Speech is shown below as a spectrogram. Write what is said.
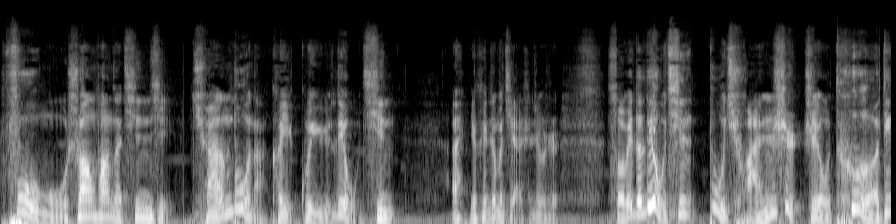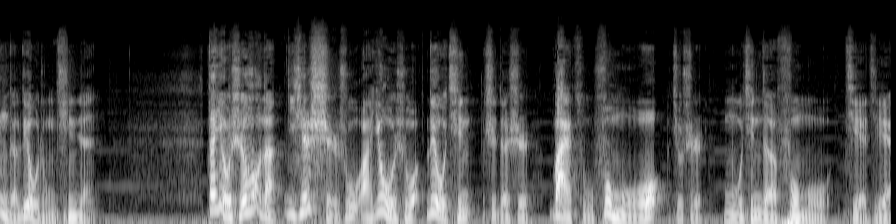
父母双方的亲戚全部呢可以归于六亲。哎，也可以这么解释，就是所谓的六亲不全是只有特定的六种亲人。但有时候呢，一些史书啊又说六亲指的是外祖父母，就是母亲的父母、姐姐、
